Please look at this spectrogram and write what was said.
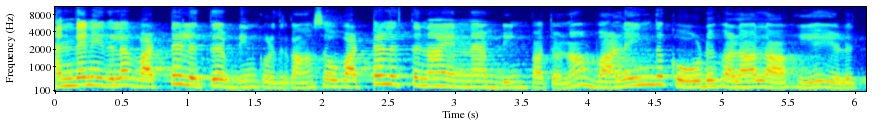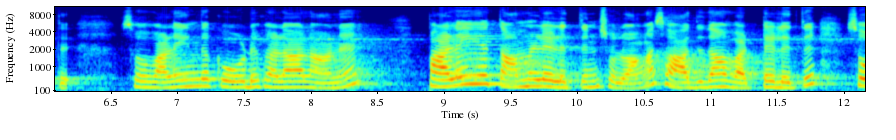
அண்ட் தென் இதில் வட்டெழுத்து அப்படின்னு கொடுத்துருக்காங்க. ஸோ வட்டெழுத்துனா என்ன அப்படின்னு பார்த்தோன்னா வளைந்த கோடுகளால் ஆகிய எழுத்து. ஸோ வளைந்த கோடுகளால் ஆன பழைய தமிழ் எழுத்துன்னு சொல்லுவாங்க. ஸோ அதுதான் வட்டெழுத்து. ஸோ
